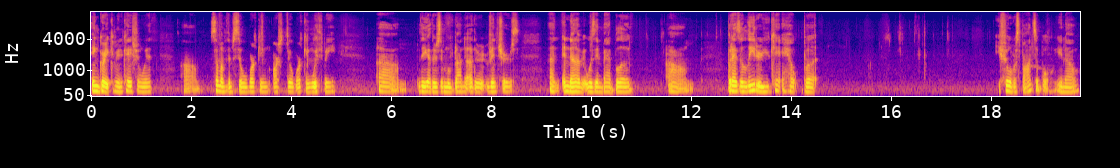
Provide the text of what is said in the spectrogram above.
in great communication with. Um, some of them still working are still working with me. Um, the others have moved on to other ventures, and, and none of it was in bad blood. Um, but as a leader, you can't help but you feel responsible, you know,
